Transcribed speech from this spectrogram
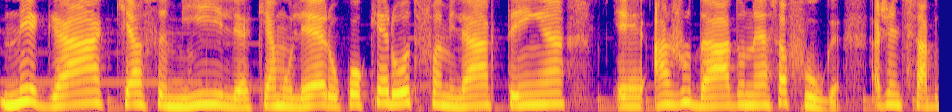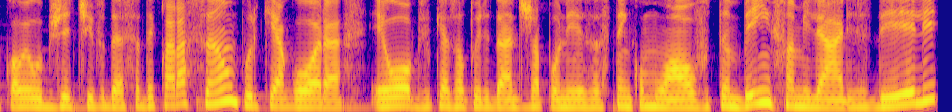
negar que a família, que a mulher ou qualquer outro familiar tenha é, ajudado nessa fuga. A gente sabe qual é o objetivo dessa declaração, porque agora é óbvio que as autoridades japonesas têm como alvo também familiares dele,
